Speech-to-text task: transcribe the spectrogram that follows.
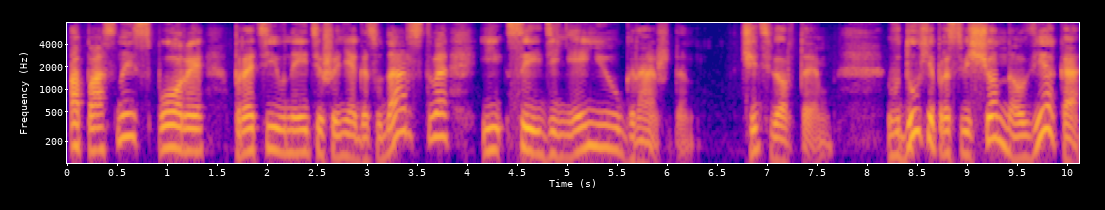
опасные споры, противные тишине государства и соединению граждан. Четвертое. В духе просвещенного века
